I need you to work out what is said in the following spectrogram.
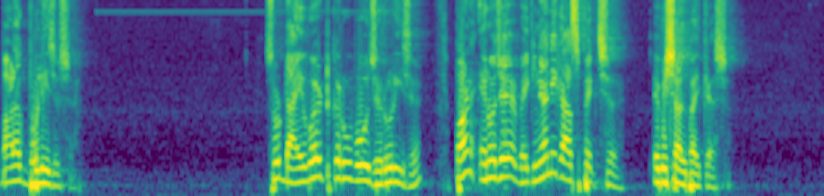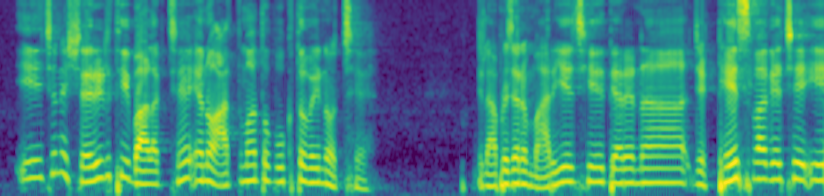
બાળક ભૂલી જશે. સો ડાયવર્ટ કરવું બહુ જરૂરી છે. પણ એનો જે વૈજ્ઞાનિક આસ્પેક્ટ છે, એ વિશાલભાઈ કહેશે. એ છે ને શરીરથી બાળક છે, એનો આત્મા તો પુખ્ત વયનો જ છે. એટલે આપણે જ્યારે મારીએ છીએ ત્યારે એના જે ઠેસ વાગે છે એ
